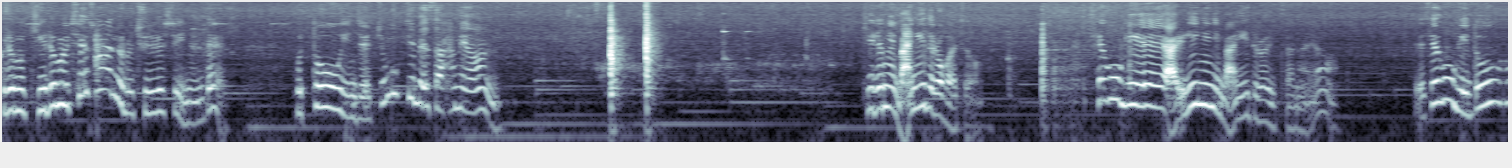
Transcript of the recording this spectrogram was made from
그러면 기름을 최소한으로 줄일 수 있는데 보통 이제 중국집에서 하면 기름이 많이 들어가죠. 쇠고기에 알기닌이 많이 들어있잖아요. 쇠고기도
